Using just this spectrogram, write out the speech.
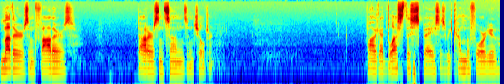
mothers and fathers, daughters and sons and children. Father God, bless this space as we come before you.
